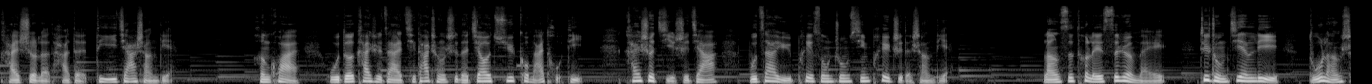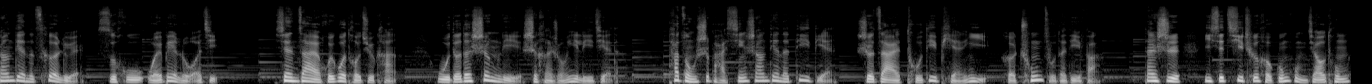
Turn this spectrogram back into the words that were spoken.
开设了他的第一家商店。很快，伍德开始在其他城市的郊区购买土地，开设几十家不再与配送中心配置的商店。朗斯特雷斯认为，这种建立独狼商店的策略似乎违背逻辑。现在回过头去看，伍德的胜利是很容易理解的。他总是把新商店的地点设在土地便宜和充足的地方，但是一些汽车和公共交通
